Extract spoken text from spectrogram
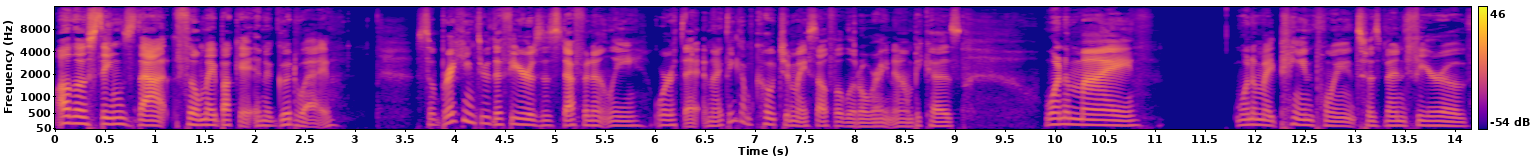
all those things that fill my bucket in a good way. So breaking through the fears is definitely worth it. And I think I'm coaching myself a little right now because one of my one of my pain points has been fear of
